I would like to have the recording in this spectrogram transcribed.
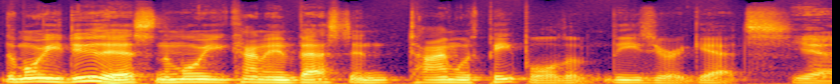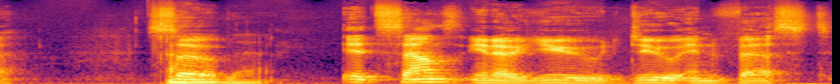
the more you do this, and the more you kind of invest in time with people, the, the easier it gets. Yeah. I So love that. It sounds, you know, you do invest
